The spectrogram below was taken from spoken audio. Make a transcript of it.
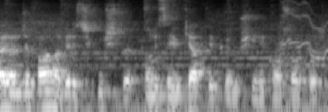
Ay önce falan haberi çıkmıştı. Sony sevkiyat yapıyormuş yeni konsol prototipi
